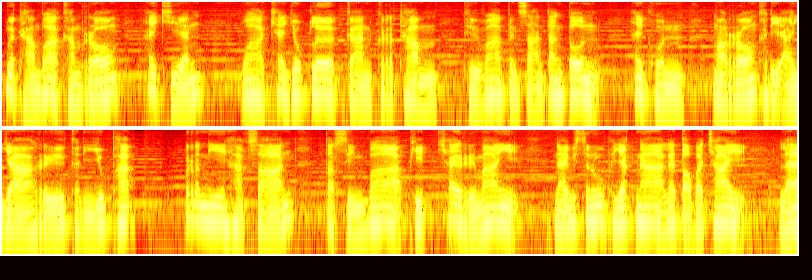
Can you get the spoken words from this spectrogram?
เมื่อถามว่าคำร้องให้เขียนว่าแค่ยกเลิกการกระทำถือว่าเป็นสารตั้งต้น ให้คนมาร้องคดีอาญาหรือคดียุบพักกรณีหากศาลตัดสินว่าผิดใช่หรือไม่ นายวิษณุพยักหน้าและตอบว่าใช่ และ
